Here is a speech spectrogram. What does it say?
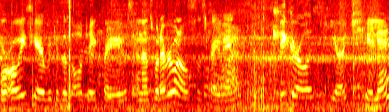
We're always here because that's all Jay craves, and that's what everyone else is craving. Big girl is here chilling.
